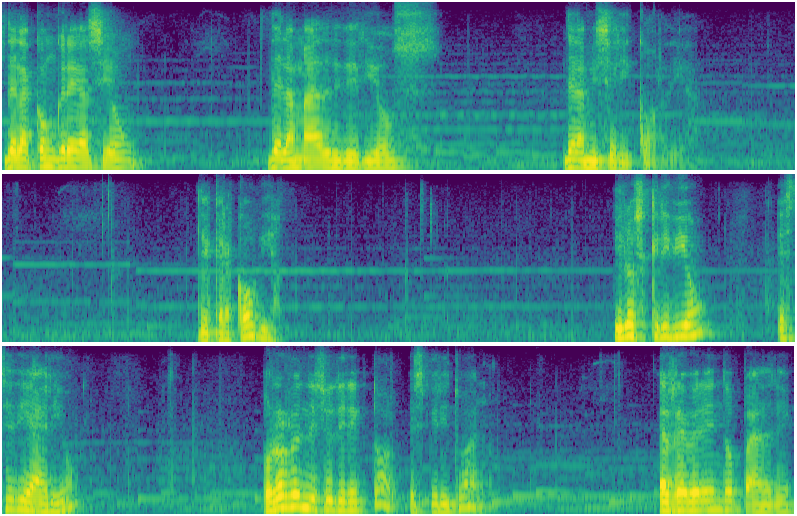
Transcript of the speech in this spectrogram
de la Congregación de la Madre de Dios, de la Misericordia, de Cracovia. Y lo escribió este diario por orden de su director espiritual, el reverendo padre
